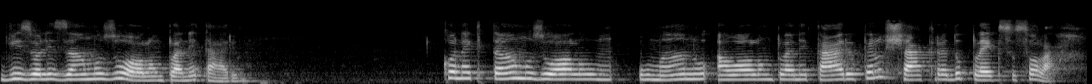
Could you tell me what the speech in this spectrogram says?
visualizamos o ólon planetário. Conectamos o ólon humano ao ólon planetário pelo chakra do plexo solar.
